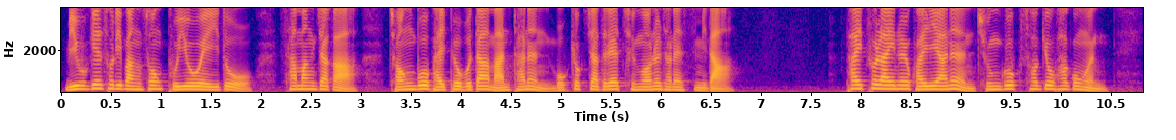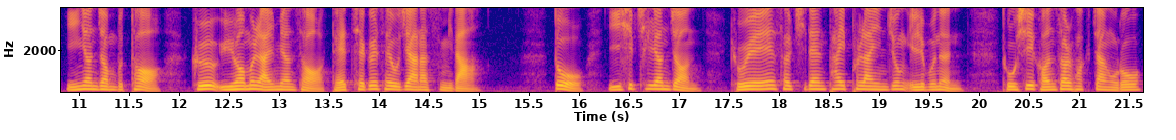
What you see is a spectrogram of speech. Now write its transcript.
미국의 소리방송 VOA도 사망자가 정부 발표보다 많다는 목격자들의 증언을 전했습니다. 파이프라인을 관리하는 중국 석유 화공은 2년 전부터 그 위험을 알면서 대책을 세우지 않았습니다. 또 27년 전 교회에 설치된 파이프라인 중 일부는 도시 건설 확장으로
